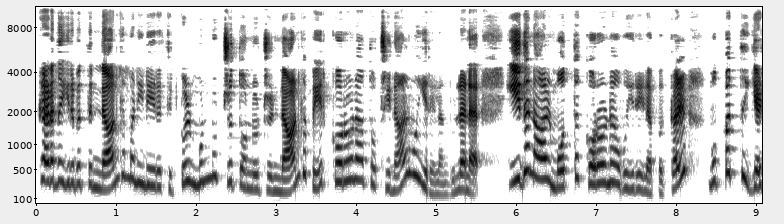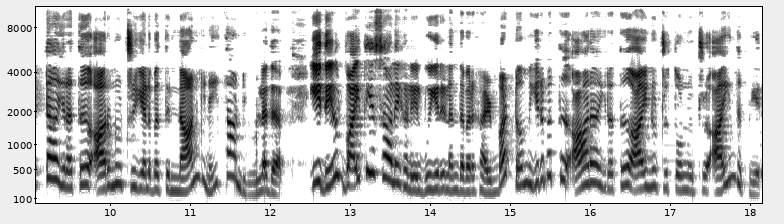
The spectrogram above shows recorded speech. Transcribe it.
கடந்த இருபத்தி நான்கு மணி நேரத்திற்குள் முன்னூற்று தொன்னூற்று நான்கு பேர் கொரோனா தொற்றினால் உயிரிழந்துள்ளனர். இதனால் மொத்த கொரோனா உயிரிழப்புகள் முப்பத்தி எட்டாயிரத்து அறுநூற்று எழுபத்து நான்கினை தாண்டியுள்ளது. இதில் வைத்தியசாலைகளில் உயிரிழந்தவர்கள் மட்டும் இருபத்து ஆறாயிரத்து ஐநூற்று தொன்னூற்று ஐந்து பேர்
